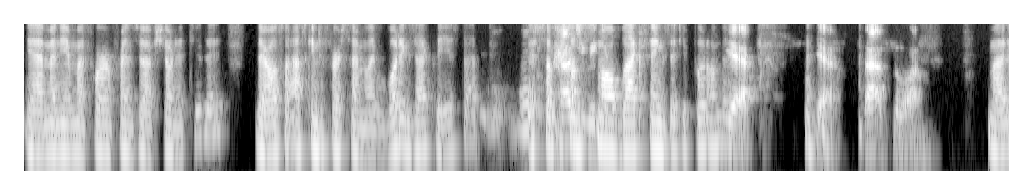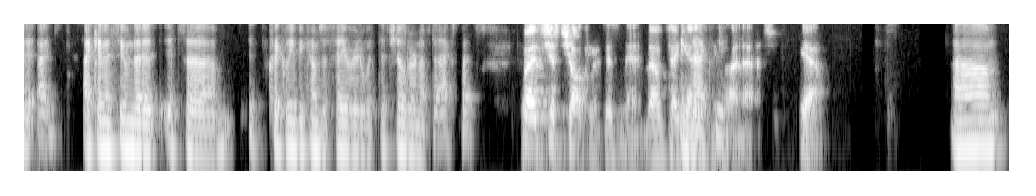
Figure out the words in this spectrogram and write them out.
Yeah, many of my foreign friends who have shown it to, they, they're also asking the first time, like, what exactly is that? There's some, some small black things that you put on there. Yeah, yeah, that's the one. I, I, I can assume that it, it's a, it quickly becomes a favorite with the children of the expats. Well, it's just chocolate, isn't it? They'll take exactly. anything like that. Yeah. Um,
